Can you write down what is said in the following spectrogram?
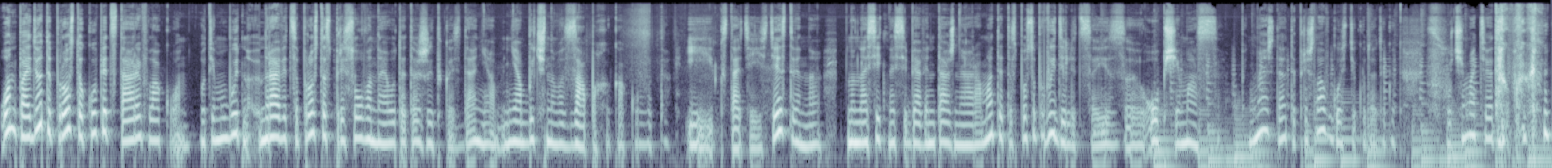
Он пойдет и просто купит старый флакон. Вот ему будет нравиться просто спрессованная вот эта жидкость, да, необычного запаха какого-то. И, кстати, естественно, наносить на себя винтажный аромат — это способ выделиться из э, общей массы. Понимаешь, да? Ты пришла в гости куда-то, говорит, фу, чем от тебя так пахнет?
